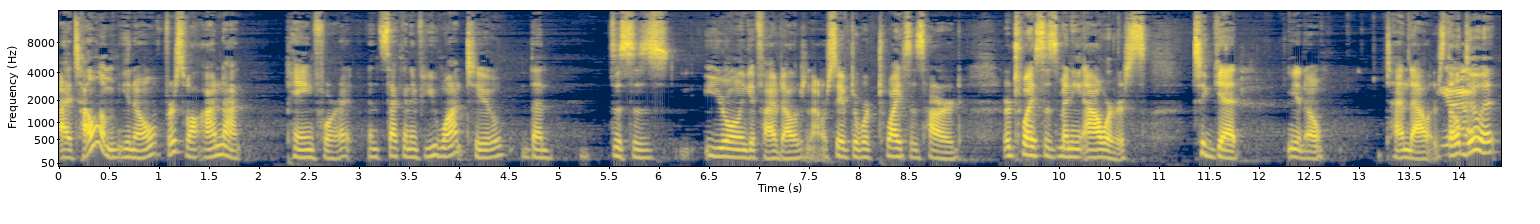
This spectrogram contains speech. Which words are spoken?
I tell them, you know, first of all, I'm not paying for it. And second, if you want to, then this is, you only get $5 an hour. So you have to work twice as hard or twice as many hours to get, you know, ten dollars. Yeah, They'll do it.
